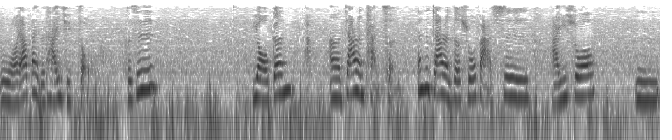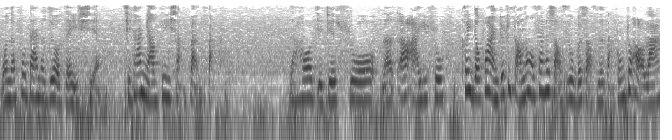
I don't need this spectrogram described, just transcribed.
我要带着他一起走。可是有跟呃家人坦诚，但是家人的说法是，阿姨说，嗯，我能负担的只有这一些，其他你要自己想办法。然后姐姐说，然然后阿姨说，可以的话你就去找那种三个小时、五个小时的打工就好啦。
